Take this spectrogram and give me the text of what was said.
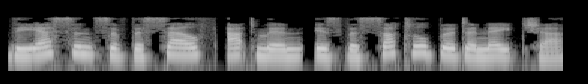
"...the essence of the self Atman is the subtle Buddha nature."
